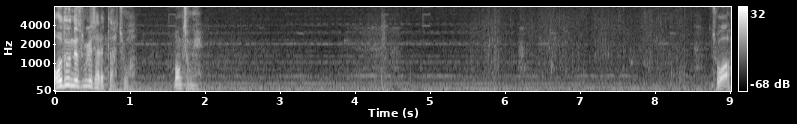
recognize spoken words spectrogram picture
어, 어두운 데 숨길 잘했다. 좋아. 멍청해. 좋아.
